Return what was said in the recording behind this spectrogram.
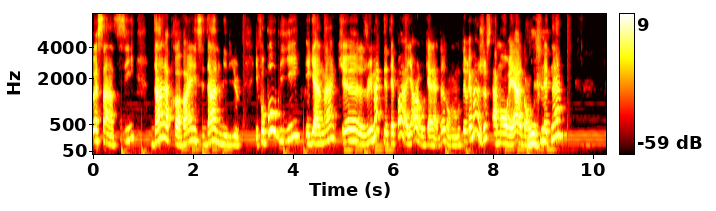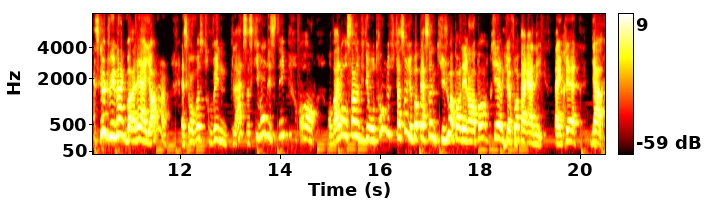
ressentie dans la province et dans le milieu. Il ne faut pas oublier également que le DreamHack n'était pas ailleurs au Canada, donc on était vraiment juste à Montréal. Donc maintenant, est-ce que le DreamHack va aller ailleurs? Est-ce qu'on va se trouver une place? Est-ce qu'ils vont décider, oh, on va aller au centre Vidéotron? De toute façon, il n'y a pas personne qui joue à part les remports quelques fois par année. Fait que, regarde,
